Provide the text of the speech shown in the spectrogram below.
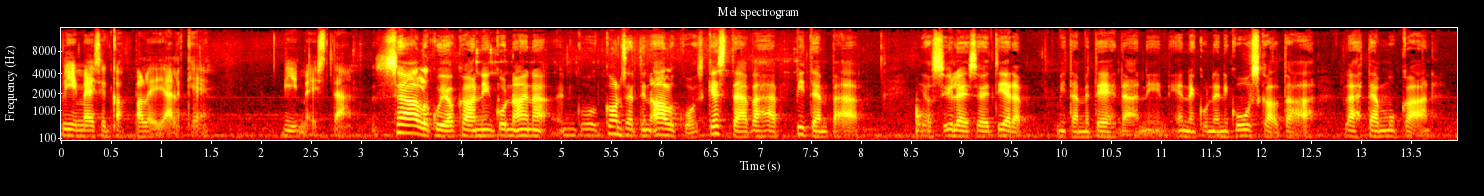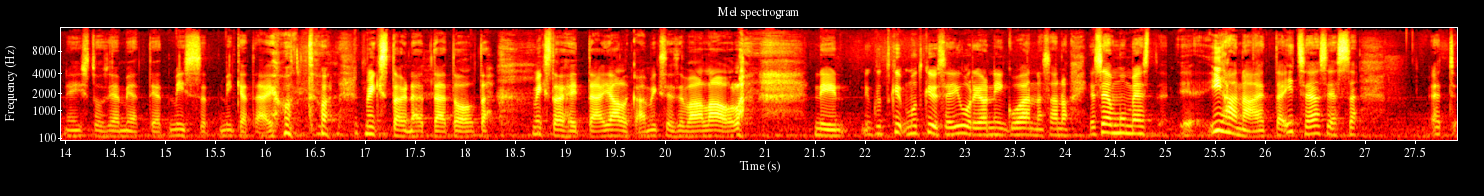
viimeisen kappaleen jälkeen viimeistään. Se alku, joka on niin kuin aina niin kuin konsertin alku, kestää vähän pitempää, jos yleisö ei tiedä, mitä me tehdään, niin ennen kuin ne niin kuin uskaltaa lähteä mukaan. Ne istuu siellä ja miettii, että missä, mikä tämä juttu on, miksi toi näyttää tolta, miksi toi heittää jalkaa, miksi se vaan laula. Niin, niin mutta kyllä se juuri on niin kuin Anna sanoi. Ja se on mun mielestä ihanaa, että itse asiassa, että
